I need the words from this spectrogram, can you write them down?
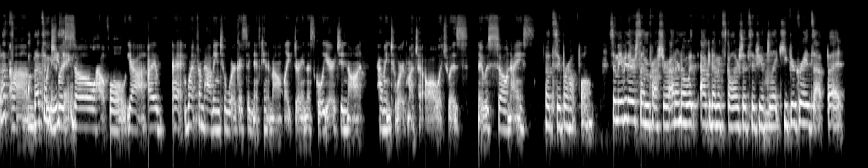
that's um, that's amazing. which was so helpful yeah I, I went from having to work a significant amount like during the school year to not having to work much at all which was it was so nice. That's super helpful. So maybe there's some pressure. I don't know with academic scholarships if you have to like keep your grades up, but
